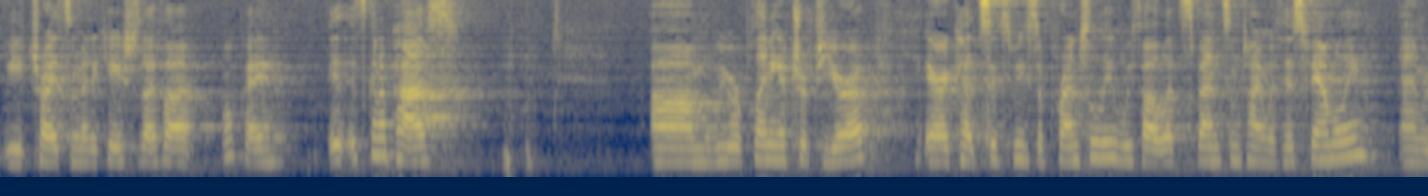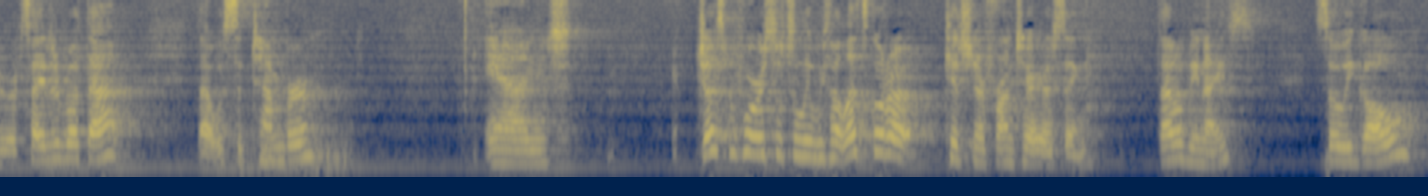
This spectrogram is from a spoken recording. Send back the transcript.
we tried some medications. I thought, okay, it, it's going to pass. Um, we were planning a trip to Europe. Eric had six weeks of parental leave. We thought, let's spend some time with his family, and we were excited about that. That was September. And just before we were supposed to leave, we thought, let's go to Kitchener for Ontario Sing. That'll be nice. So we go,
